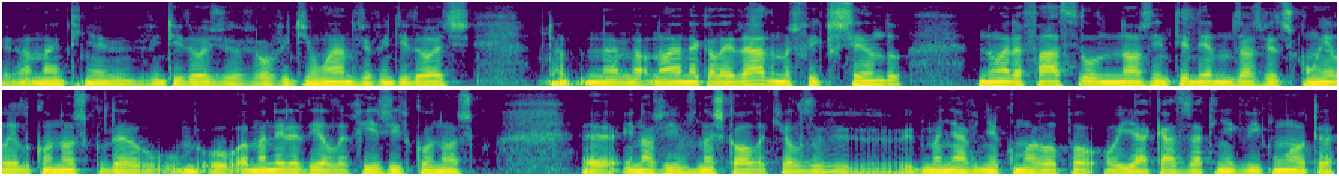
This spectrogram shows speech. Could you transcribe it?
a mãe tinha 22 ou 21 anos, ou 22, portanto, não, não é naquela idade, mas foi crescendo não era fácil nós entendermos às vezes com ele, ele connosco, da, a maneira dele reagir connosco. Uh, e nós vimos na escola que ele eh, de manhã vinha com uma roupa ou ia à casa já tinha que vir com outra.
